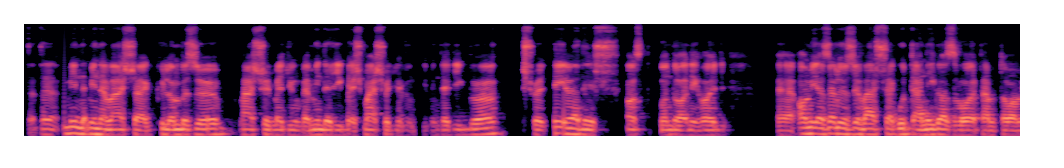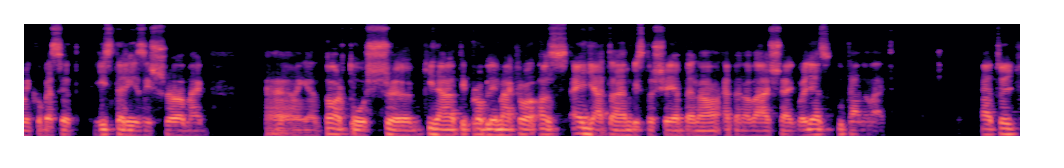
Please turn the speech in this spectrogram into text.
tehát minden, minden válság különböző, máshogy megyünk be mindegyikbe, és máshogy jövünk ki mindegyikből, és hogy tévedés azt gondolni, hogy ami az előző válság után igaz volt, nem tudom, amikor beszélt hiszterézisről, meg igen, tartós kínálati problémákról, az egyáltalán biztos, hogy ebben a, ebben a válságban, vagy ez utána válság. Hát, hogy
